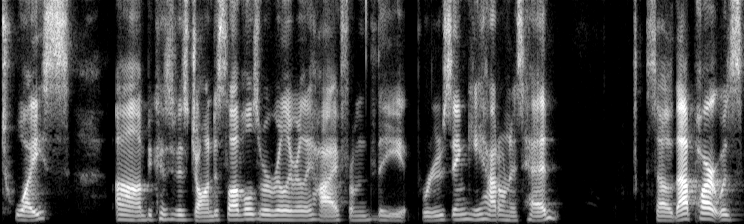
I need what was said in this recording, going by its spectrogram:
twice, um, because of his jaundice levels were really, really high from the bruising he had on his head. So that part was,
